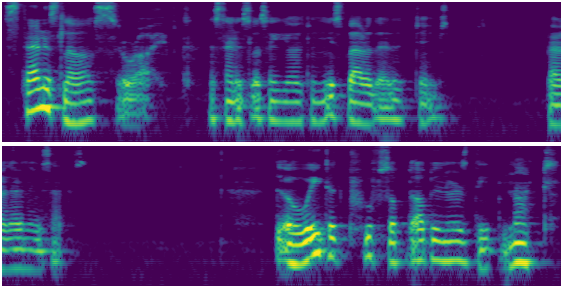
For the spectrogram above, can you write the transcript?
ستانیسلاس arrived استانیسلاس اگه یادتون نیست برادر جیمز. برادر نویسنده است The awaited proofs of Dubliners did not.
